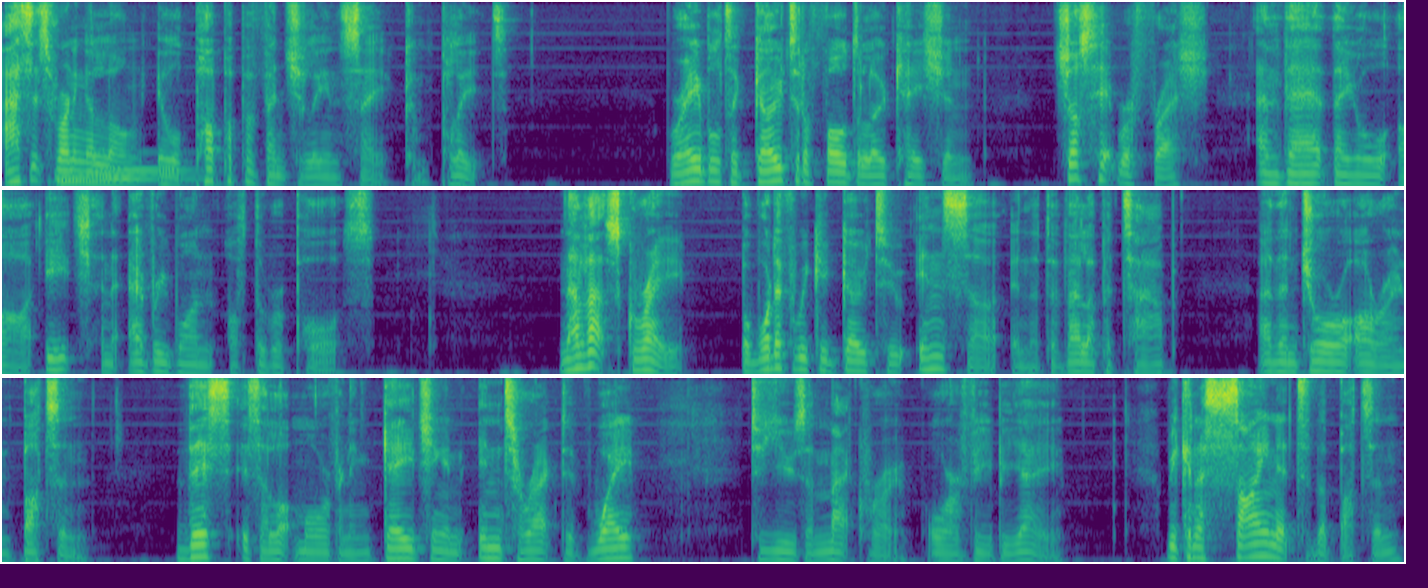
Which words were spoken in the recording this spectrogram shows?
as it's running along, it will pop up eventually and say complete. We're able to go to the folder location, just hit refresh, and there they all are, each and every one of the reports. Now that's great, but what if we could go to Insert in the Developer tab, and then draw our own button? This is a lot more of an engaging and interactive way to use a macro or a VBA. We can assign it to the button,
